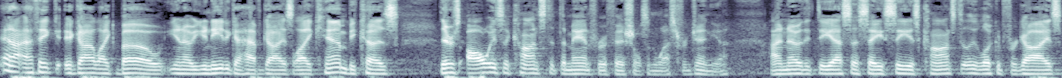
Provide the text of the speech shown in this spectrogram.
And I think a guy like Bo, you know, you need to have guys like him because there's always a constant demand for officials in West Virginia. I know that the SSAC is constantly looking for guys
